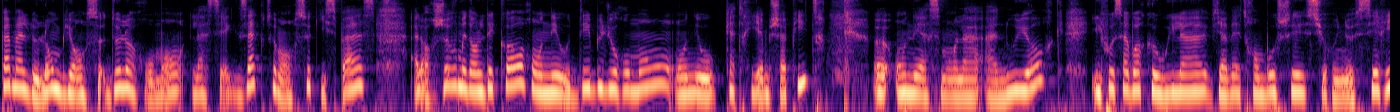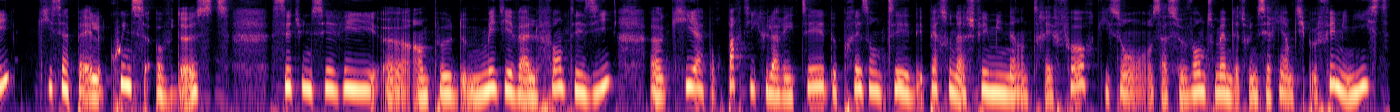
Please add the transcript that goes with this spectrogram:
pas mal de l'ambiance de leur roman. Là, c'est exactement ce qui se passe. Alors je vous mets dans le décor, on est au début du roman, on est au quatrième chapitre, euh, on est à ce moment-là à New York. Il faut savoir que Willa vient d'être embauchée sur une série qui s'appelle Queens of Dust. C'est une série euh, un peu de médiéval fantasy euh, qui a pour particularité de présenter des personnages féminins très forts qui sont, ça se vante même d'être une série un petit peu féministe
